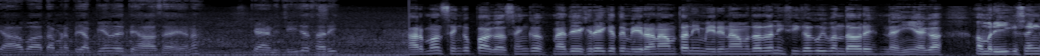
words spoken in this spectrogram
ਕਿਆ ਬਾਤ ਆਪਣੇ ਪੰਜਾਬੀਆਂ ਦਾ ਇਤਿਹਾਸ ਹੈ, ਹਨਾ? ਘੈਂਟ ਚੀਜ਼ ਹੈ ਸਾਰੀ। ਹਰਮਨ ਸਿੰਘ ਭਗਤ ਸਿੰਘ, ਮੈਂ ਦੇਖ ਰਿਹਾ ਕਿਤੇ ਮੇਰਾ ਨਾਮ ਤਾਂ ਨਹੀਂ, ਮੇਰੇ ਨਾਮ ਦਾ ਤਾਂ ਨਹੀਂ ਸੀਗਾ ਕੋਈ ਬੰਦਾ ਉਰੇ? ਨਹੀਂ ਹੈਗਾ। ਅਮਰੀਕ ਸਿੰਘ,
